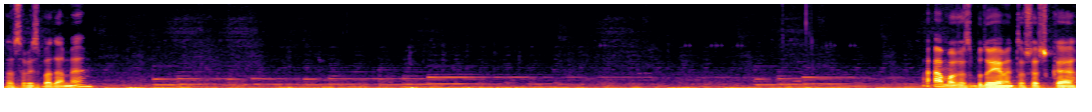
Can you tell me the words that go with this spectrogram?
To sobie zbadamy. A może zbudujemy troszeczkę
